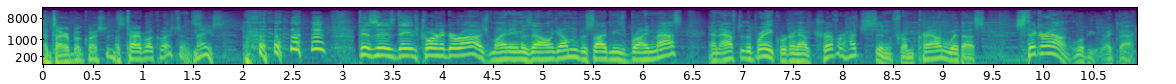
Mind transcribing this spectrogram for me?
A tire boat questions? A tire about questions. Nice. This is Dave's Corner Garage. My name is Alan Gelman. Beside me is Brian Mast. And after the break, we're going to have Trevor Hutchison from Crown with us. Stick around. We'll be right back.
